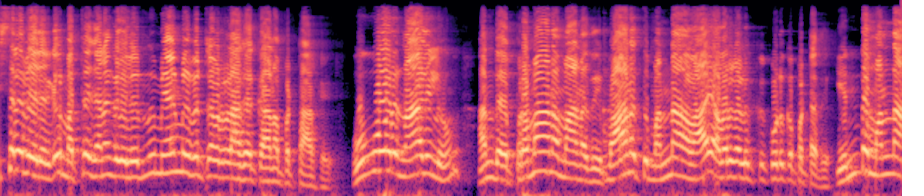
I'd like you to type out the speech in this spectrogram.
இஸ்ரவேலர்கள் மற்ற ஜனங்களிலிருந்து மேன்மை பெற்றவர்களாக காணப்பட்டார்கள். ஒவ்வொரு நாளிலும் அந்த பிரமாணமானது வானத்து மன்னாவாய் அவர்களுக்கு கொடுக்கப்பட்டது. எந்த மன்னா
